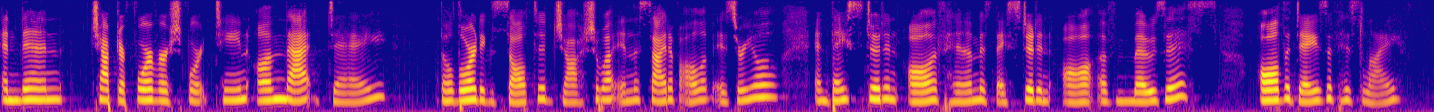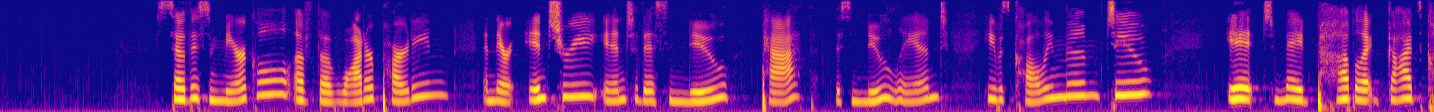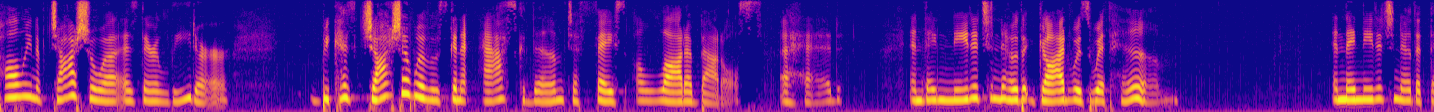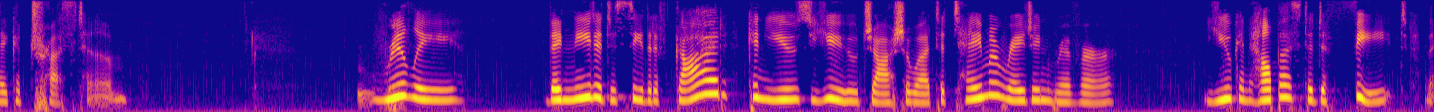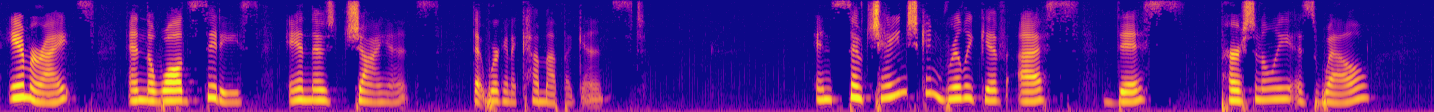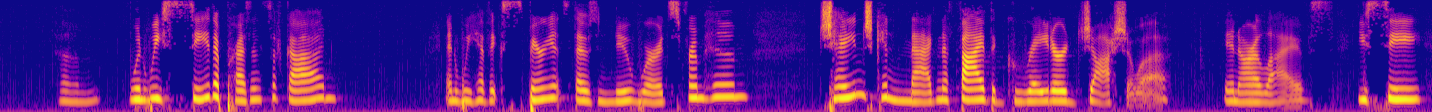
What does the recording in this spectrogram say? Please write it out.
And then, chapter 4, verse 14, on that day, the Lord exalted Joshua in the sight of all of Israel, and they stood in awe of him as they stood in awe of Moses all the days of his life. So, this miracle of the water parting and their entry into this new path, this new land he was calling them to, it made public God's calling of Joshua as their leader because Joshua was going to ask them to face a lot of battles ahead. And they needed to know that God was with him. And they needed to know that they could trust him. Really, they needed to see that if God can use you, Joshua, to tame a raging river, you can help us to defeat the Amorites and the walled cities and those giants that we're going to come up against. And so change can really give us this personally as well. Um, when we see the presence of God and we have experienced those new words from Him, change can magnify the greater Joshua in our lives. You see,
